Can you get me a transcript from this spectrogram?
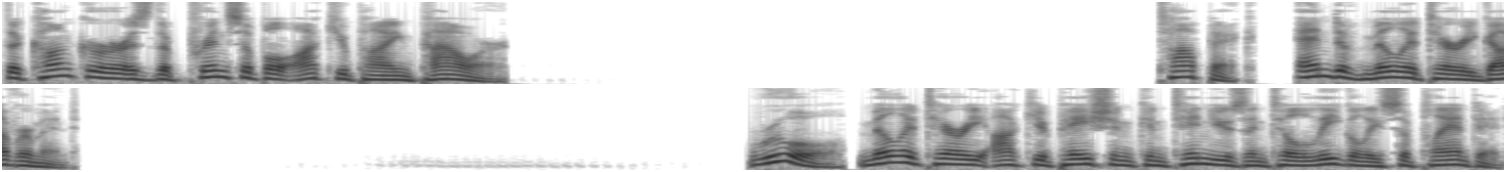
The conqueror is the principal occupying power. End of military government Rule, military occupation continues until legally supplanted.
